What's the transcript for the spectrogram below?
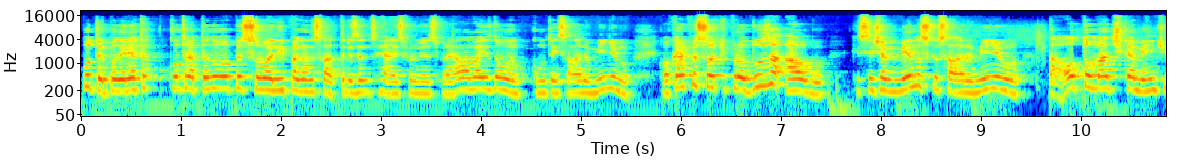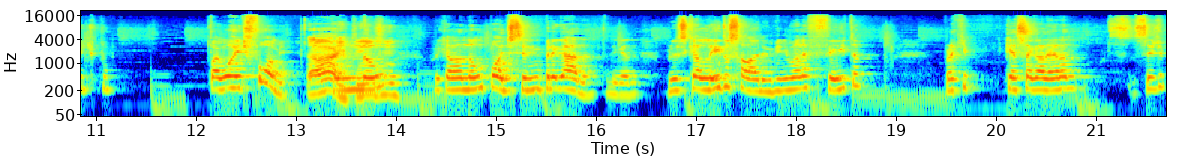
puta, eu poderia estar contratando uma pessoa ali pagando, sei lá, 300 reais por mês pra ela, mas não, como tem salário mínimo, qualquer pessoa que produza algo que seja menos que o salário mínimo, tá automaticamente, tipo, vai morrer de fome. Ah, Então, entendi. Não, porque ela não pode ser empregada, tá ligado? Por isso que a lei do salário mínimo ela é feita pra que, que essa galera seja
